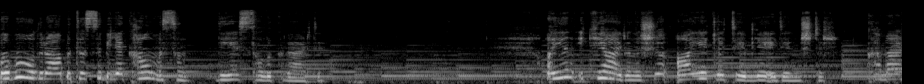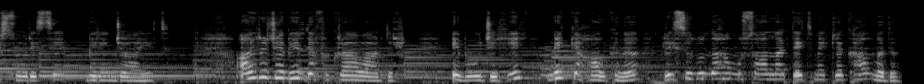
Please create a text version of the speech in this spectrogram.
baba oğlu rabıtası bile kalmasın diye salık verdi. Ayın ikiye ayrılışı ayetle tebliğ edilmiştir. Kamer suresi 1. ayet. Ayrıca bir de fıkra vardır. Ebu Cehil Mekke halkını Resulullah'a musallat etmekle kalmadı,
